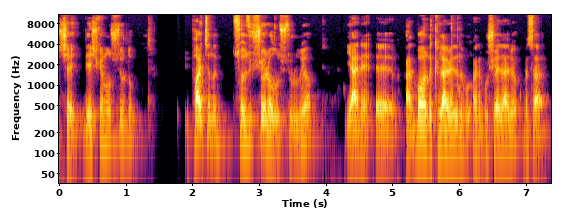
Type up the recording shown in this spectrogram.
şey değişken oluşturdum. Python'da sözlük şöyle oluşturuluyor. Yani, e, hani bu arada klavyede de bu, hani bu şeyler yok. Mesela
